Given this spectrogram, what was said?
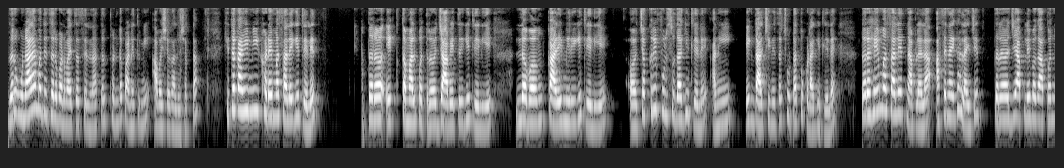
जर उन्हाळ्यामध्ये जर बनवायचं असेल ना तर थंड पाणी तुम्ही अवश्य घालू शकता. इथं काही मी खडे मसाले घेतलेले आहेत. तर एक तमालपत्र जावेत्री घेतलेली आहे. लवंग काळी मिरी घेतलेली आहे. चक्री फूलसुद्धा घेतलेले आहे आणि एक दालचिनीचा छोटा तुकडा घेतलेला आहे. तर हे मसाले आहेत ना आपल्याला असे नाही घालायचे. तर जे आपले बघा आपण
